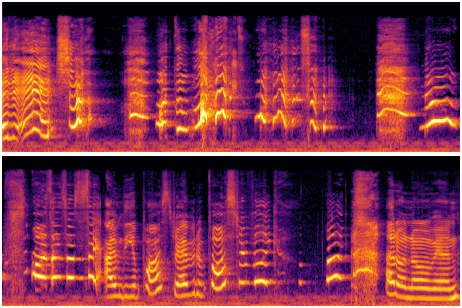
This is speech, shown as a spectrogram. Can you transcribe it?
An itch. what the what? What is it? No. What was I supposed to say? I'm the imposter. I'm an imposter. Like? I don't know, man.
